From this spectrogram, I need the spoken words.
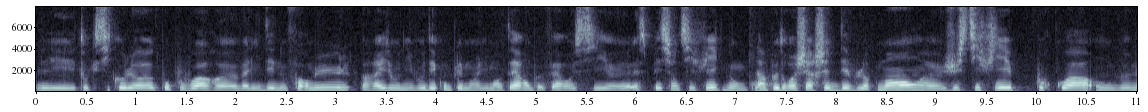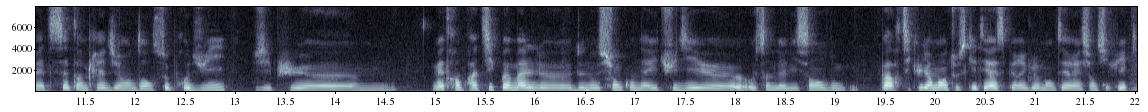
les toxicologues pour pouvoir euh, valider nos formules. Pareil, au niveau des compléments alimentaires, on peut faire aussi euh, l'aspect scientifique, donc un peu de recherche et de développement, justifier pourquoi on veut mettre cet ingrédient dans ce produit. J'ai pu mettre en pratique pas mal de notions qu'on a étudiées au sein de la licence, donc particulièrement tout ce qui était aspect réglementaire et scientifique.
